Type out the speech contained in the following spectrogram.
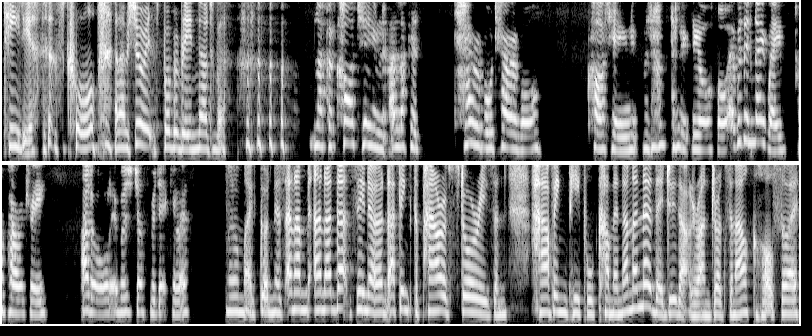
tedious at school, and I'm sure it's probably not. like a cartoon, uh, like a terrible, terrible cartoon. It was absolutely awful. It was in no way preparatory at all. It was just ridiculous. Oh my goodness. And I'm, and that's, you know, I think the power of stories and having people come in. And I know they do that around drugs and alcohol. So I,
